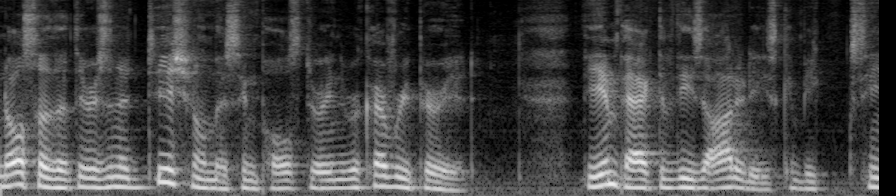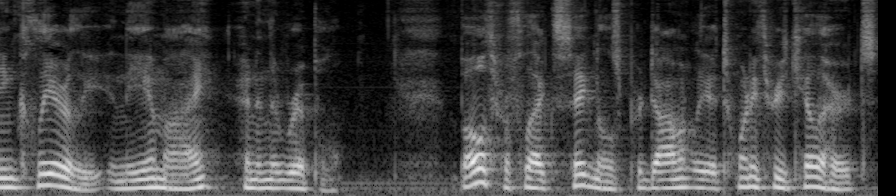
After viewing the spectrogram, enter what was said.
and also that there is an additional missing pulse during the recovery period. The impact of these oddities can be seen clearly in the EMI and in the ripple. Both reflect signals predominantly at 23 kHz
